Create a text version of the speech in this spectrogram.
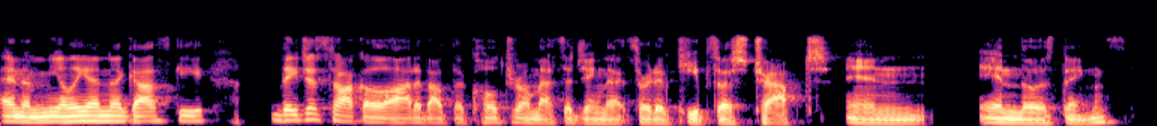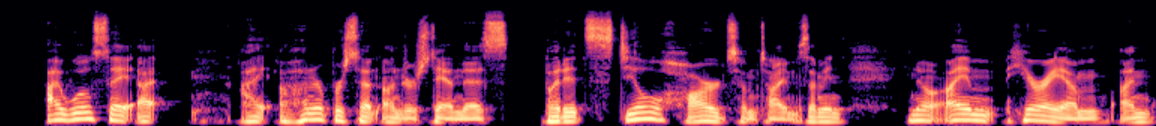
and Amelia Nagoski. They just talk a lot about the cultural messaging that sort of keeps us trapped in in those things. I will say I I 100% understand this but it's still hard sometimes. I mean, you know, I am here. I am. I'm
